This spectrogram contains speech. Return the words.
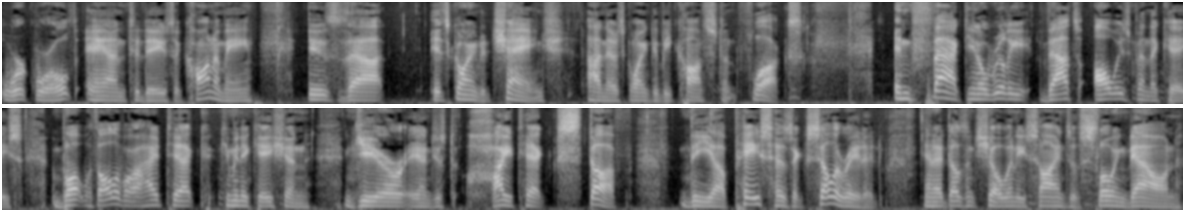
work world and today's economy is that it's going to change and there's going to be constant flux. In fact, you know, really, that's always been the case. But with all of our high tech communication gear and just high tech stuff, the uh, pace has accelerated and it doesn't show any signs of slowing down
